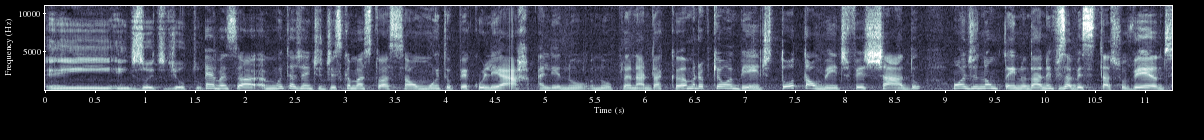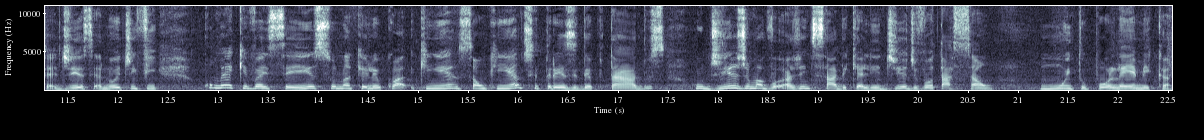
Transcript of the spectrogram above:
em, em 18 de outubro. É, mas a, muita gente diz que é uma situação muito peculiar ali no, no plenário da Câmara, porque é um ambiente totalmente fechado, onde não tem, não dá nem para saber se está chovendo, se é dia, se é noite, enfim. Como é que vai ser isso naquele 500, são 513 deputados, o dia de uma a gente sabe que ali dia de votação muito polêmica.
